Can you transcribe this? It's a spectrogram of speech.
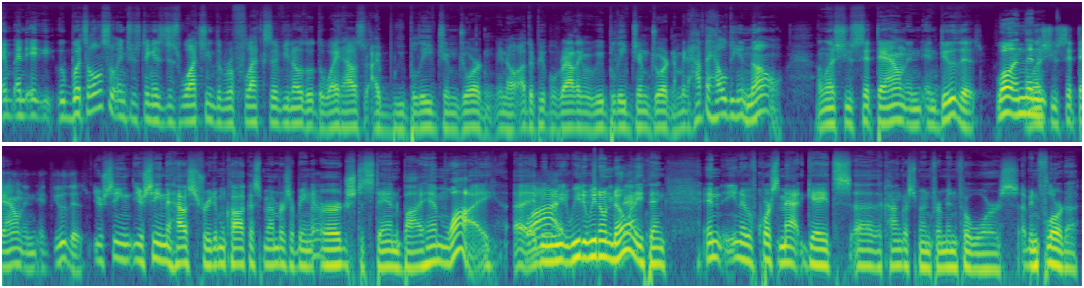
and it, what's also interesting is just watching the reflexive, you know, the, the White House. I, we believe Jim Jordan. You know, other people rallying. We believe Jim Jordan. I mean, how the hell do you know unless you sit down and, and do this? Well, and then unless you sit down and, and do this, you're seeing you're seeing the House Freedom Caucus members are being yeah. urged to stand by him. Why? Why? I mean, we, we, we don't know exactly. anything. And you know, of course, Matt Gaetz, uh, the congressman from Infowars, I mean Florida,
